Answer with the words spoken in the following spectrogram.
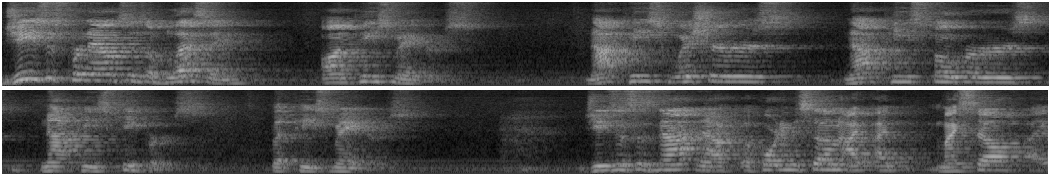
Jesus pronounces a blessing on peacemakers, not peace wishers, not peace hopers, not peacekeepers, but peacemakers. Jesus is not now, according to some. I, I myself, I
